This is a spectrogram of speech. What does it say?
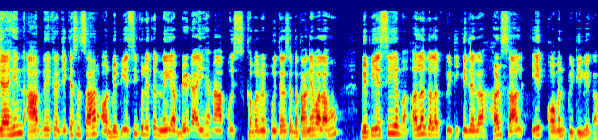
जय हिंद, आप देख रहे हैं जीके संसार और बीपीएससी को लेकर नई अपडेट आई है। मैं आपको इस खबर में पूरी तरह से बताने वाला हूँ। बीपीएससी अब अलग अलग पीटी की जगह हर साल एक कॉमन पीटी लेगा।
